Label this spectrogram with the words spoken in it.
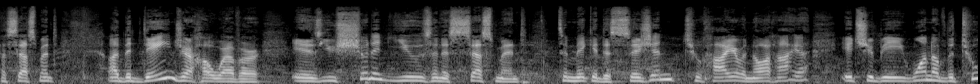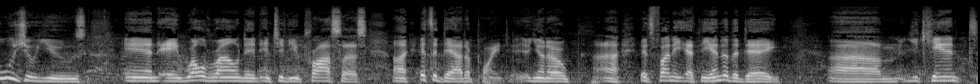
assessment. Uh, the danger, however, is you shouldn't use an assessment to make a decision to hire or not hire. It should be one of the tools you use in a well rounded interview process. Uh, it's a data point. You know, uh, it's funny, at the end of the day, um, you can't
